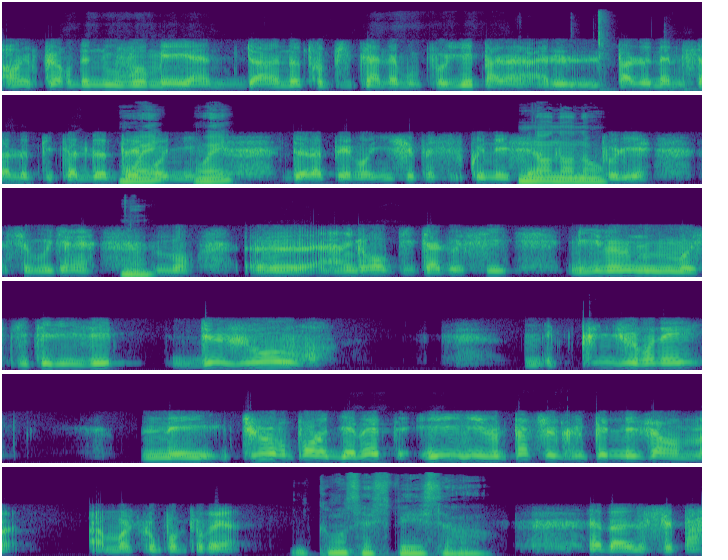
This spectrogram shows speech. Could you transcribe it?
encore de nouveau, mais hein, dans un autre hôpital à Montpellier, pas, pas le même ça, l'hôpital de Péronie, ouais. de la Péronie, je sais pas si vous connaissez Non, non, non. Montpellier, ça vous dit rien. Non. Bon, euh, un grand hôpital aussi, mais ils veulent m'hospitaliser deux jours, qu'une journée, mais toujours pour le diabète, et ils ne veulent pas s'occuper de mes jambes. Alors moi, je comprends plus rien. Comment ça se fait ça? Eh ben, je sais pas.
